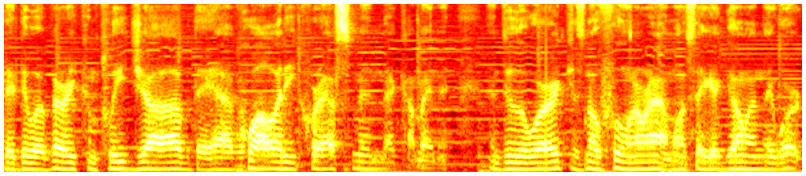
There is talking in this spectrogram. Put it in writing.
They do a very complete job. They have quality craftsmen that come in and do the work. There's no fooling around. Once they get going, they work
